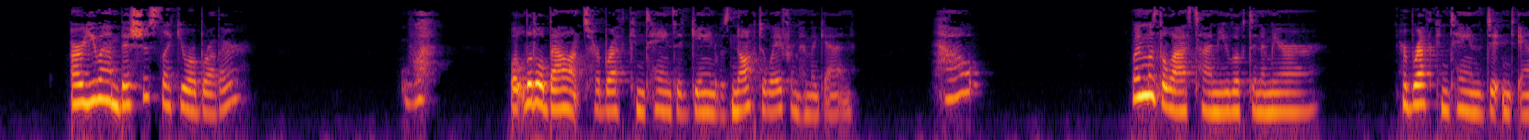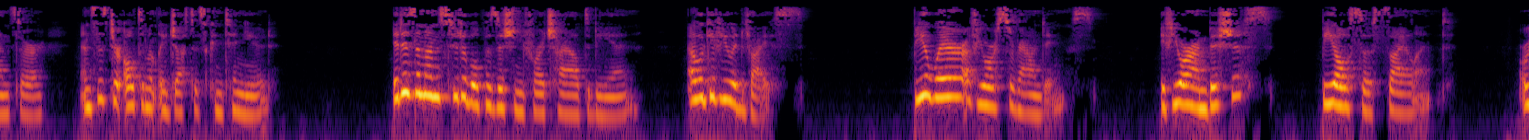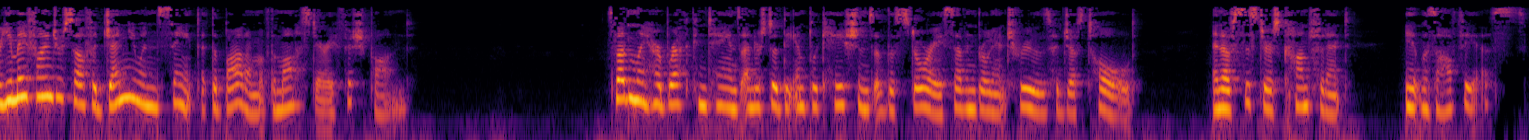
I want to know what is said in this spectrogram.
are you ambitious like your brother? What? What little balance her breath contains had gained was knocked away from him again. How? When was the last time you looked in a mirror? Her breath contained didn't answer, and Sister Ultimately Justice continued. It is an unsuitable position for a child to be in. I will give you advice. Be aware of your surroundings. If you are ambitious, be also silent, or you may find yourself a genuine saint at the bottom of the monastery fish pond. Suddenly her breath contains understood the implications of the story Seven Brilliant Truths had just told, and of sisters confident it was obvious.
